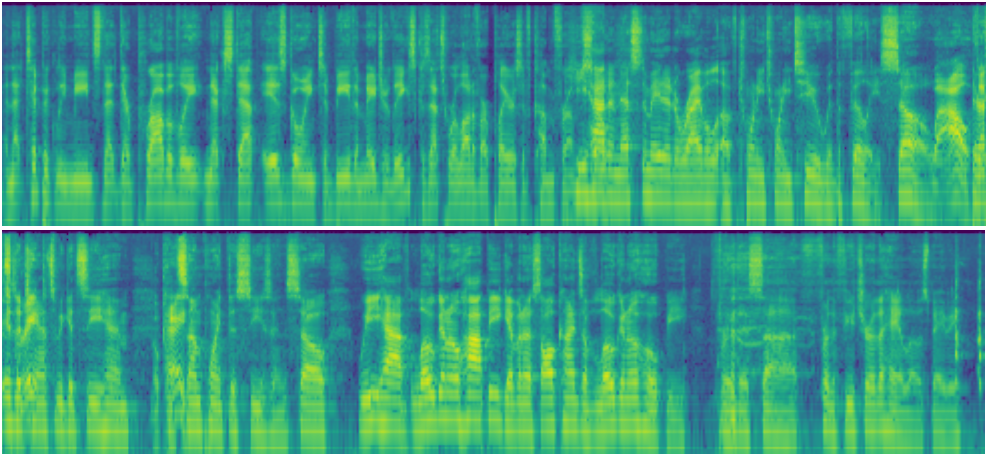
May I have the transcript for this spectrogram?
and that typically means that they're probably next step is going to be the major leagues because that's where a lot of our players have come from. He So- had an estimated arrival of 2022 with the Phillies. So Wow, there is a great. chance we could see him Okay. at some point this season. So we have Logan O'Hoppy giving us all kinds of Logan O'Hoppy for this uh, for the future of the Halos, baby.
